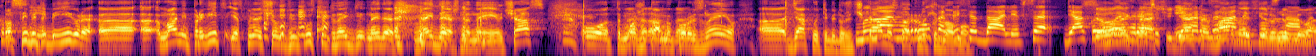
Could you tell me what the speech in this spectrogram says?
Спасибі тобі, Ігоре. Е, е, мамі, привіт. Я сподіваюся, що відпустку ти знайдеш, знайдеш для неї час. От може там і поруч з нею. Е, дякую тобі дуже. Ми Чекаємо маємо на рухатися далі. Все, дякуємо, Ігоречик. Ігор Циганик був з нами.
